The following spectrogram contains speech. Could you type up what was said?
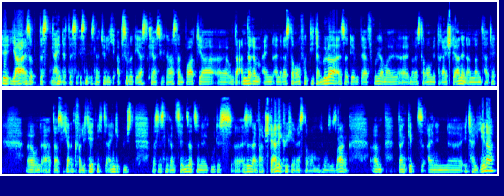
Äh, ja, also das, nein, das, das Essen ist natürlich absolut erstklassig. Du hast an Bord ja äh, unter anderem ein, ein Restaurant von Dieter Müller, also dem, der früher mal äh, ein Restaurant mit drei Sternen an Land hatte. Äh, und er hat da sicher an Qualität nichts eingebüßt. Das ist ein ganz sensationell gutes, äh, es ist einfach ein Sterneküche-Restaurant, muss man so sagen. Ähm, dann gibt's einen äh, Italiener,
